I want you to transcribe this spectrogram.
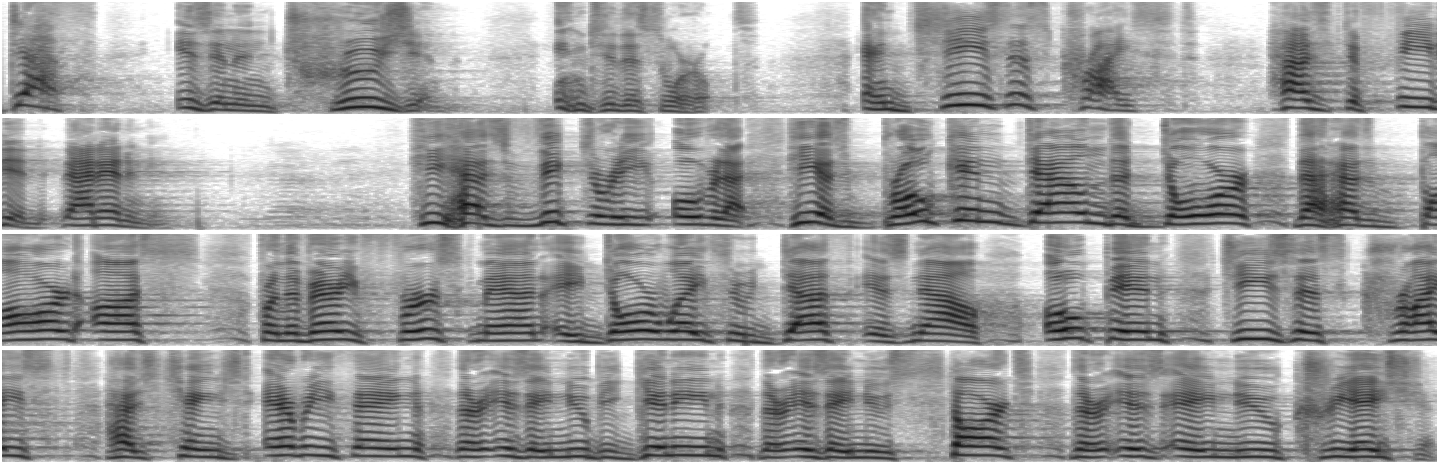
death is an intrusion into this world. And Jesus Christ has defeated that enemy. He has victory over that. He has broken down the door that has barred us From the very first man, a doorway through death is now open. Jesus Christ has changed everything. There is a new beginning, there is a new start, there is a new creation.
